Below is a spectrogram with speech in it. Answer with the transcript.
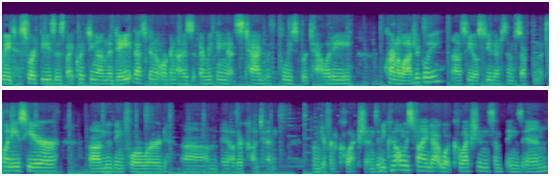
way to sort these is by clicking on the date. That's going to organize everything that's tagged with police brutality chronologically. Uh, so you'll see there's some stuff from the 20s here, uh, moving forward, um, and other content from different collections. And you can always find out what collection something's in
